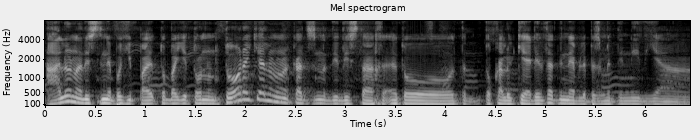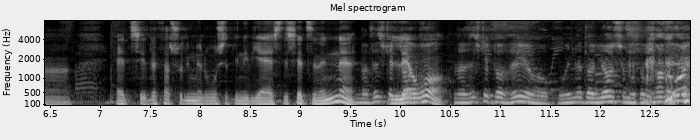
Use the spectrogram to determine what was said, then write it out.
Άλλο να δεις την εποχή πα- των παγετώνων τώρα και άλλο να κάτσεις να τη δεις τα- ε, το, το, το καλοκαίρι. Δεν θα την έβλεπες με την ίδια... Έτσι, δεν θα σου δημιουργούσε την ίδια αίσθηση, έτσι δεν είναι; Να δεις και Λέω το, εγώ. Να δεις και το 2 που είναι το λιώσιμο των παγών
